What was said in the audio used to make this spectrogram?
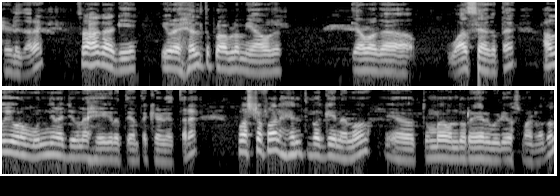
ಹೇಳಿದ್ದಾರೆ. ಸೊ ಹಾಗಾಗಿ ಇವರ ಹೆಲ್ತ್ ಪ್ರಾಬ್ಲಮ್ ಯಾವಾಗ ಯಾವಾಗ ವಾಸಿ ಆಗುತ್ತೆ, ಹಾಗೂ ಇವರ ಮುಂದಿನ ಜೀವನ ಹೇಗಿರುತ್ತೆ ಅಂತ ಕೇಳಿರ್ತಾರೆ. ಫಸ್ಟ್ ಆಫ್ ಆಲ್ ಹೆಲ್ತ್ ಬಗ್ಗೆ ನಾನು ತುಂಬ ಒಂದು ರೇರ್ ವಿಡಿಯೋಸ್ ಮಾಡಿರೋದು.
